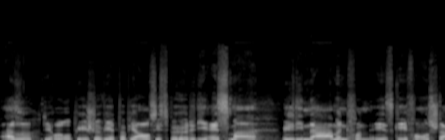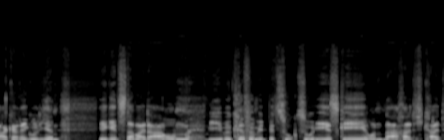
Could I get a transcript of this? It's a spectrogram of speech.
also die Europäische Wertpapieraufsichtsbehörde, die ESMA, will die Namen von ESG-Fonds stärker regulieren. Hier geht es dabei darum, wie Begriffe mit Bezug zu ESG und Nachhaltigkeit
